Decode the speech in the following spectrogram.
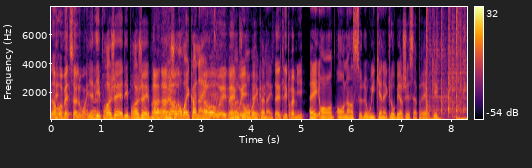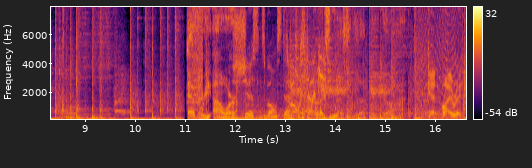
Non, on va mettre ça loin. Il y a là. des projets, il y a des projets. Bon, Non, non, un non. jour, on va les connaître. Ah oui, ben un oui. jour, on va ben oui. connaître. Ça va être les premiers. Hey, on, on lance le week-end avec l'aubergiste après, OK? Every hour. Juste du bon stock. Radio. Get pirate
